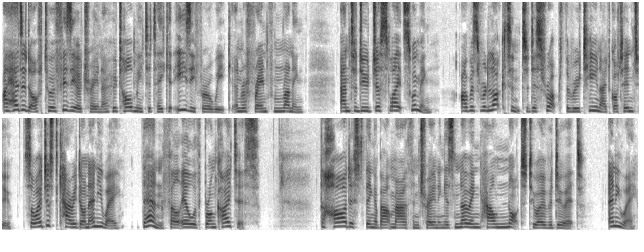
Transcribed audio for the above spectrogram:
I headed off to a physio trainer who told me to take it easy for a week and refrain from running, and to do just light swimming. I was reluctant to disrupt the routine I'd got into, so I just carried on anyway, then fell ill with bronchitis. The hardest thing about marathon training is knowing how not to overdo it. Anyway,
